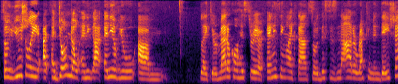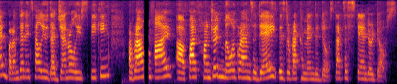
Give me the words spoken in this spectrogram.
So, usually, I, I don't know any any of you um, like your medical history or anything like that. So this is not a recommendation, but I'm going to tell you that generally speaking, around five, uh, 500 milligrams a day is the recommended dose. That's a standard dose.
